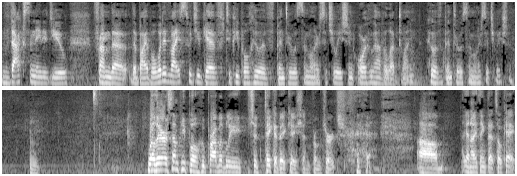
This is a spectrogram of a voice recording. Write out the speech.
vaccinated you from the, the Bible. What advice would you give to people who have been through a similar situation or who have a loved one who have been through a similar situation? Hmm. Well, there are some people who probably should take a vacation from church. um, and I think that's okay.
